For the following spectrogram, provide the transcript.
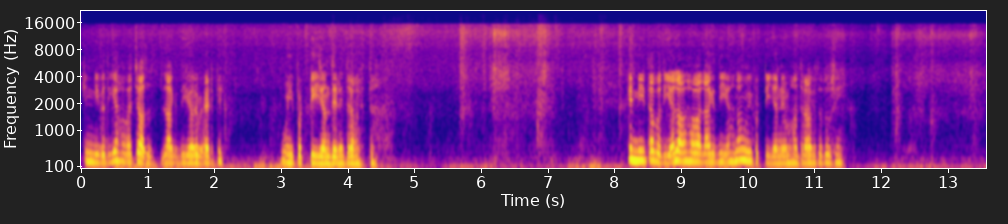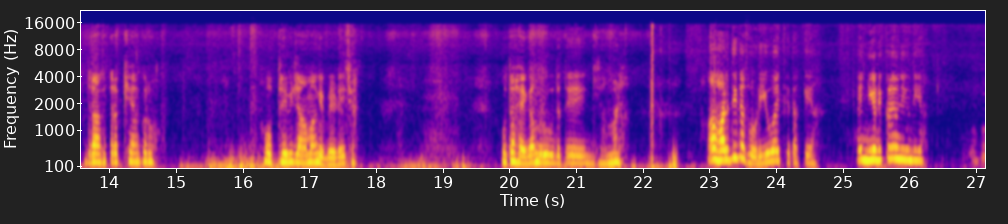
ਕਿੰਨੀ ਵਧੀਆ ਹਵਾ ਚੱਲ ਲੱਗਦੀ ਆ ਔਰ ਬੈਠ ਕੇ। ਉਹੀ ਪੱਟੀ ਜਾਂਦੇ ਨੇ ਦਰਖਤ। ਕਿੰਨੀ ਤਾਂ ਵਧੀਆ ਲਾ- ਹਵਾ ਲੱਗਦੀ ਆ ਹਨਾ? ਉਹੀ ਪੱਟੀ ਜਾਂਦੇ ਹੋ ਮਹਾ ਦਰਖਤ ਤੁਸੀਂ। ਦਰਖਤ ਰੱਖਿਆ ਕਰੋ। ਉੱਥੇ ਵੀ ਲਾਵਾਂਗੇ ਵਿਹੜੇ 'ਚ। ਉਹ ਤਾਂ ਹੈਗਾ ਅਮਰੂਦ ਤੇ ਜਾਮਣ। ਆ ਹਲਦੀ ਤਾਂ ਥੋੜੀ ਉਹ ਆ ਇੱਥੇ ਤੱਕ ਆ। ਇੰਨੀ ਨਿਕਲ ਆਉਂਦੀ ਹੁੰਦੀ ਆ। ਉਹ ਤਾਂ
